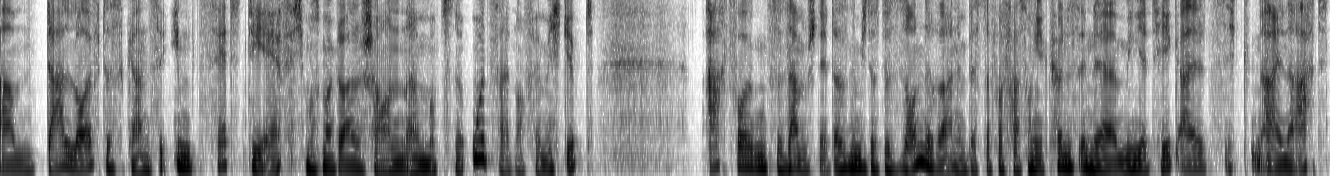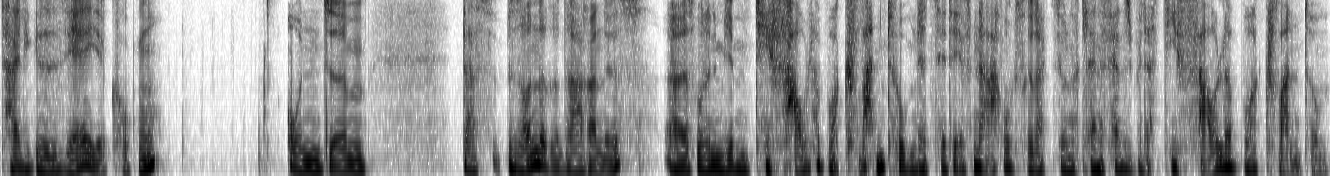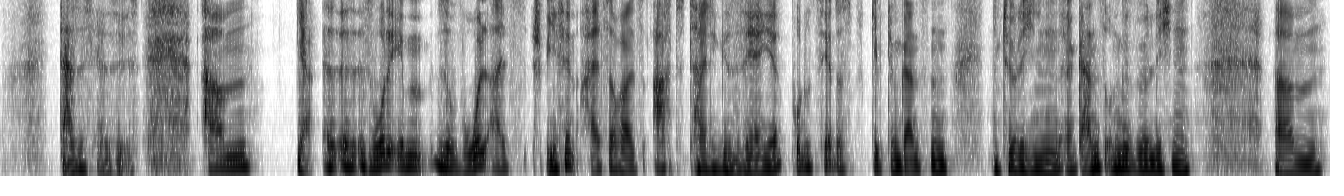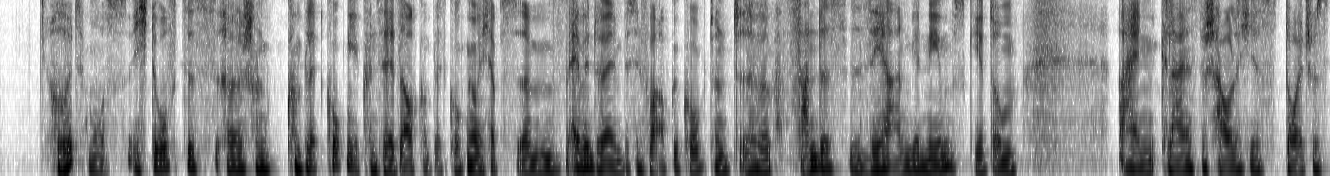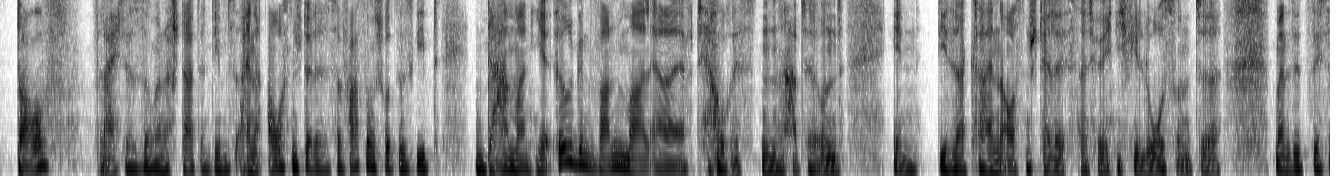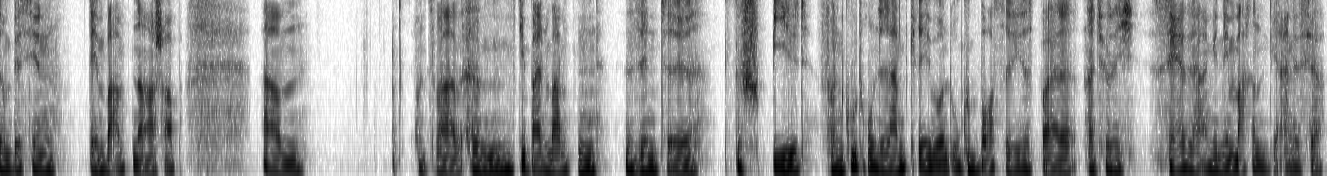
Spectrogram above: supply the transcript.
Ähm, da läuft das Ganze im ZDF. Ich muss mal gerade schauen, ähm, ob es eine Uhrzeit noch für mich gibt. Acht Folgen Zusammenschnitt. Das ist nämlich das Besondere an dem bester Verfassung. Ihr könnt es in der Mediathek als eine achtteilige Serie gucken. Und ähm, das Besondere daran ist, äh, es wurde nämlich im TV-Labor Quantum der ZDF-Nachwuchsredaktion, das kleine Fernsehspiel, das TV-Labor Quantum. Das ist ja süß. Ähm, ja, es, es, wurde eben sowohl als Spielfilm als auch als achtteilige Serie produziert. Das gibt dem Ganzen natürlich einen äh, ganz ungewöhnlichen ähm, Rhythmus. Ich durfte es äh, schon komplett gucken. Ihr könnt es ja jetzt auch komplett gucken, aber ich habe es ähm, eventuell ein bisschen vorab geguckt und äh, fand es sehr angenehm. Es geht um ein kleines, beschauliches deutsches Dorf. Vielleicht ist es sogar eine Stadt, in dem es eine Außenstelle des Verfassungsschutzes gibt, da man hier irgendwann mal RAF-Terroristen hatte. Und in dieser kleinen Außenstelle ist natürlich nicht viel los und äh, man sitzt sich so ein bisschen den Beamtenarsch ab. Ähm, Und zwar, ähm, die beiden Beamten sind äh, gespielt von Gudrun Landgräbe und Uke Bosse, die das beide natürlich sehr, sehr angenehm machen. Die eine ist ja,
